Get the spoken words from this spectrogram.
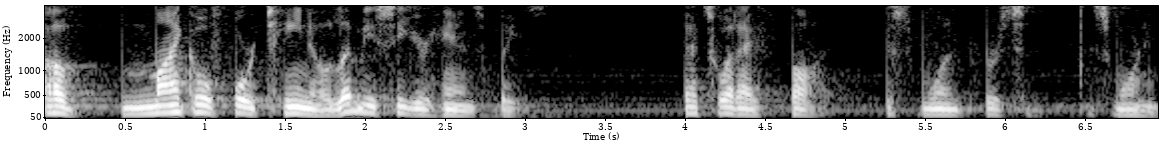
of Michael Fortino? Let me see your hands, please. That's what I thought. Just one person this morning.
